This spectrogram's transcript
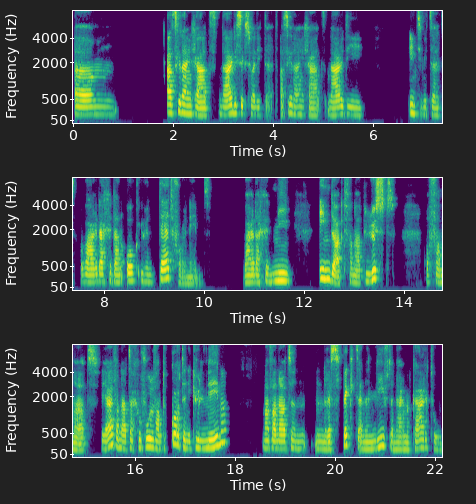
Um, als je dan gaat naar die seksualiteit, als je dan gaat naar die intimiteit, waar dat je dan ook je tijd voor neemt, waar dat je niet induikt vanuit lust of vanuit, ja, vanuit dat gevoel van tekort en ik wil nemen, maar vanuit een, een respect en een liefde naar elkaar toe.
